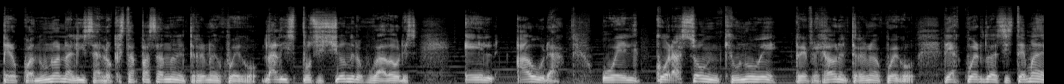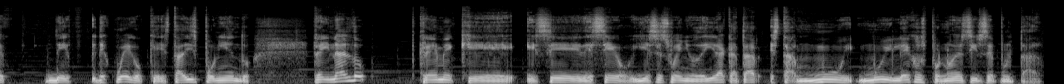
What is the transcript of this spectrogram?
Pero cuando uno analiza lo que está pasando en el terreno de juego, la disposición de los jugadores, el aura o el corazón que uno ve reflejado en el terreno de juego, de acuerdo al sistema de, de, juego que está disponiendo. Reinaldo, créeme que ese deseo y ese sueño de ir a Qatar está muy, muy lejos, por no decir sepultado.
